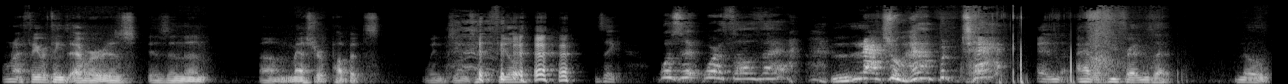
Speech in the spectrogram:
One of my favorite things ever is is in the um, Master of Puppets when James Hetfield he's like, "Was it worth all that natural habitat?" And I have a few friends that know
